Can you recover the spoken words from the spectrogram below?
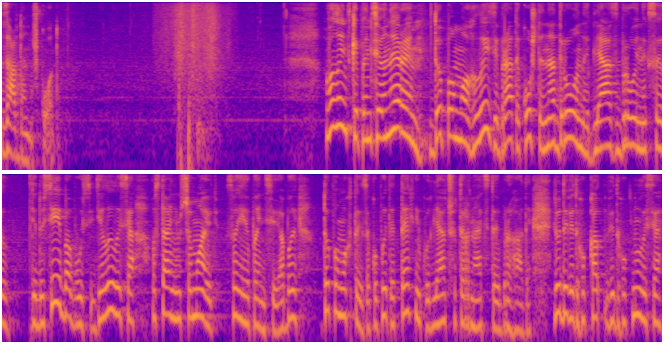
завдану шкоду. Волинські пенсіонери допомогли зібрати кошти на дрони для збройних сил. Дідусі і бабусі ділилися останнім, що мають своєю пенсією, аби допомогти закупити техніку для 14-ї бригади. Люди відгука... відгукнулися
